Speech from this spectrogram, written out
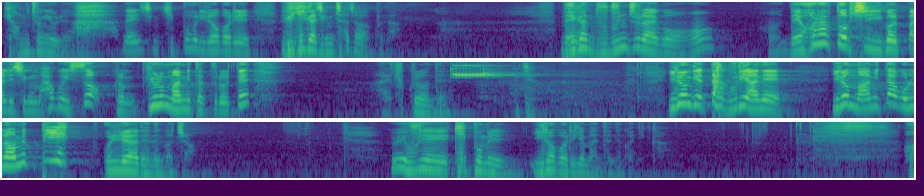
경종이 울려. 아, 내 지금 기쁨을 잃어버릴 위기가 지금 찾아왔구나. 내가 누군 줄 알고 어? 어, 내 허락도 없이 이걸 빨리 지금 하고 있어? 그럼 그런 마음이 딱 들어올 때, 아 부끄러운데 이렇게 이런 게 딱 우리 안에 이런 마음이 딱 올라오면 삑 울려야 되는 거죠. 왜 우리의 기쁨을 잃어버리게 만드는 거니까. 어,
